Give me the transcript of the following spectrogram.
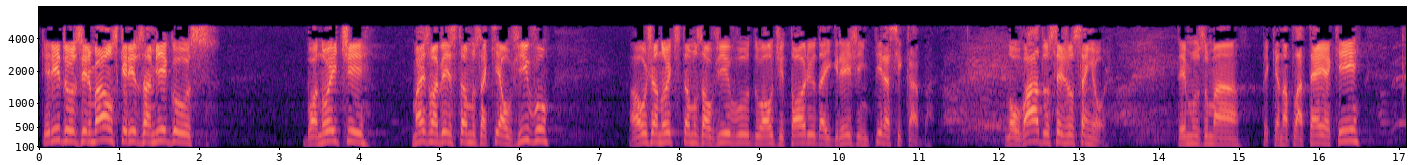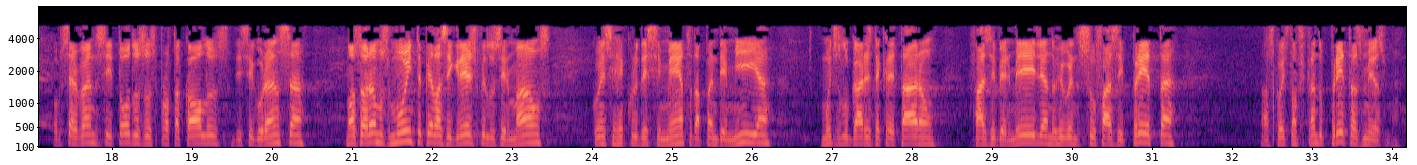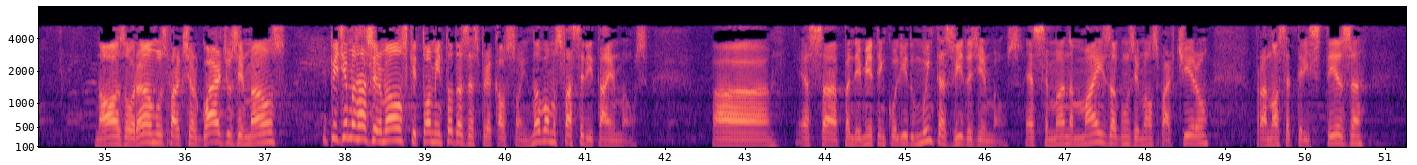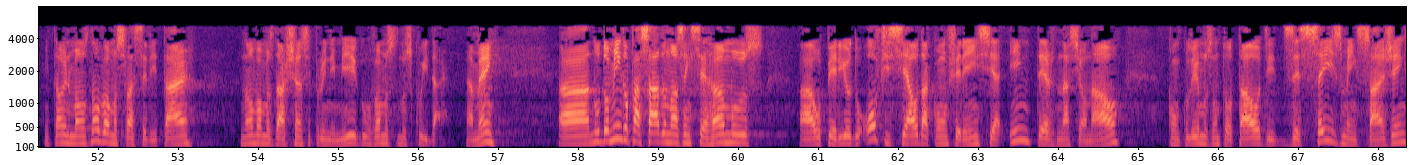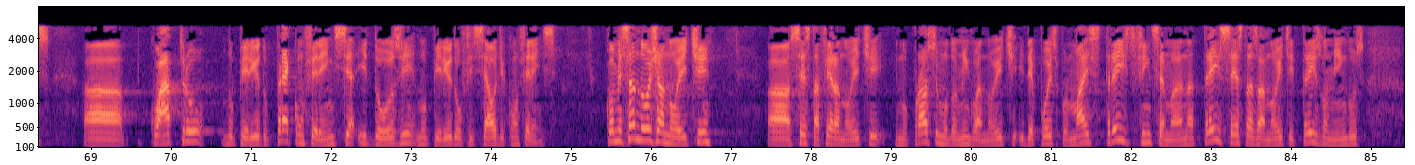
Queridos irmãos, queridos amigos, boa noite. Mais uma vez estamos aqui ao vivo. Ah, hoje à noite estamos ao vivo do auditório da igreja em Piracicaba. Amém. Louvado seja o Senhor. Amém. Temos uma pequena plateia aqui, observando-se todos os protocolos de segurança. Nós oramos muito pelas igrejas, pelos irmãos, com esse recrudescimento da pandemia. Muitos lugares decretaram fase vermelha, no Rio Grande do Sul fase preta. As coisas estão ficando pretas mesmo. Nós oramos para que o Senhor guarde os irmãos e pedimos aos irmãos que tomem todas as precauções. Não vamos facilitar, irmãos. Ah, essa pandemia tem colhido muitas vidas de irmãos. Essa semana, mais alguns irmãos partiram, para nossa tristeza. Então, irmãos, não vamos facilitar, não vamos dar chance para o inimigo, vamos nos cuidar. Amém? Ah, no domingo passado, nós encerramos ah, o período oficial da Conferência Internacional. Concluímos um total de 16 mensagens, ah, quatro no período pré-conferência e 12 no período oficial de conferência. Começando hoje à noite, sexta-feira à noite, e no próximo domingo à noite, e depois por mais três fins de semana, três sextas à noite e três domingos,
